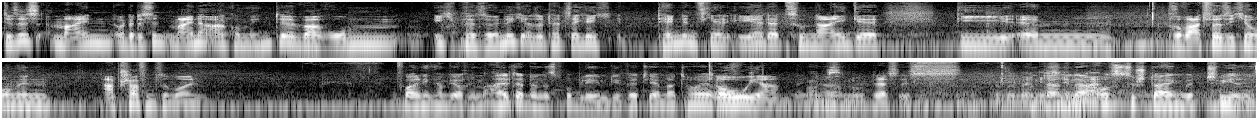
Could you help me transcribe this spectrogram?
das ist mein oder das sind meine Argumente, warum ich persönlich also tatsächlich tendenziell eher dazu neige, die ähm, Privatversicherungen abschaffen zu wollen. Vor allen Dingen haben wir auch im Alter dann das Problem, die wird ja immer teurer. Oh ja, Absolut. das ist Also wenn Und ich, dann in da mein, auszusteigen wird schwierig.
